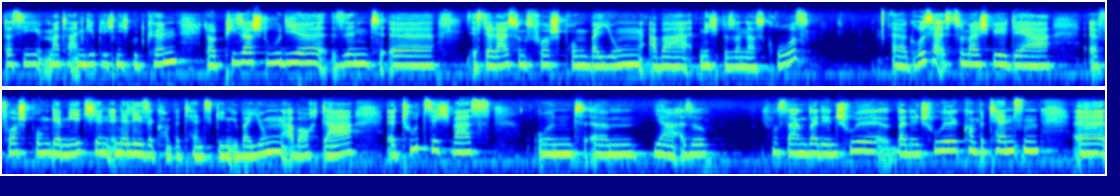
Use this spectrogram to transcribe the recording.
dass sie Mathe angeblich nicht gut können. Laut PISA-Studie sind, äh, ist der Leistungsvorsprung bei Jungen aber nicht besonders groß. Äh, größer ist zum Beispiel der äh, Vorsprung der Mädchen in der Lesekompetenz gegenüber Jungen, aber auch da äh, tut sich was. Und ähm, ja, also ich muss sagen, bei den, Schul, bei den Schulkompetenzen äh,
